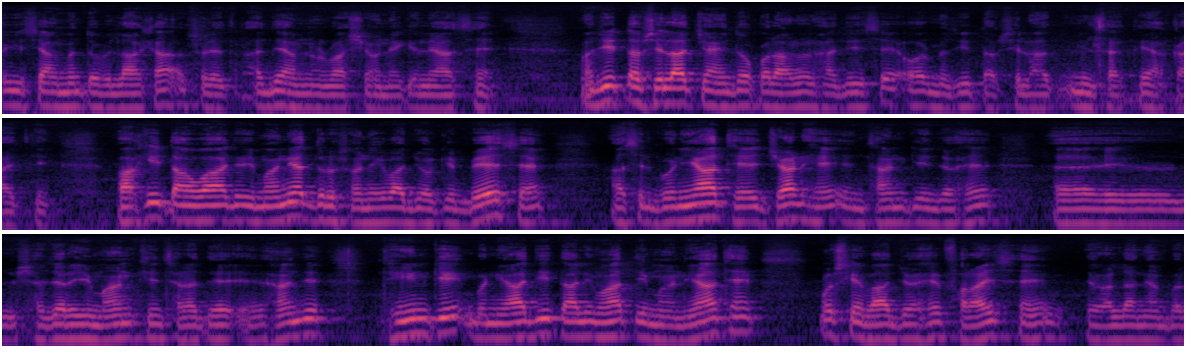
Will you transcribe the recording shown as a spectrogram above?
اس امن تو بلا کا اصول اعتقاد ہم نرواسی ہونے کے لحاظ سے مزید تفصیلات چاہیں تو قرآن الحدیث سے اور مزید تفصیلات مل سکتی ہیں عقائد کی۔ باقی توا جو ایمانیت درست ہونے کے بعد جو کہ بیس ہے، اصل بنیاد ہے، جڑ ہے انسان کی جو ہے شجر ایمان کی، سرحد ہاں جی دین کی بنیادی تعلیمات، ایمانیات ہیں۔ اس کے بعد جو ہے، فرائض ہیں۔ جو اللہ نے ہم پر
